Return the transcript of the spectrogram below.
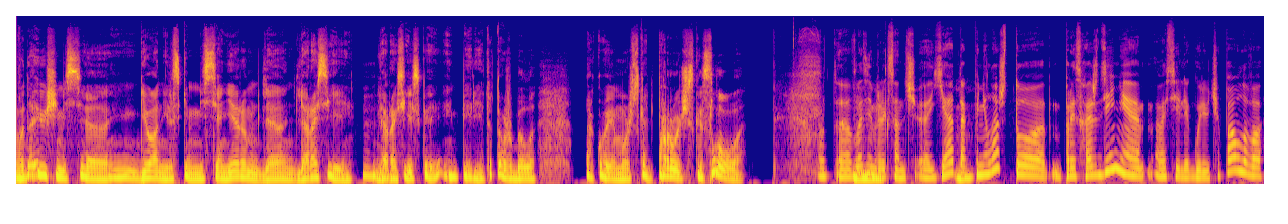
выдающимся евангельским миссионером для, для России, mm-hmm. для Российской империи. Это тоже было такое, можно сказать, пророческое слово. Вот, э, Владимир mm-hmm. Александрович, э, я mm-hmm. так поняла, что происхождение Василия Гурьевича Павлова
